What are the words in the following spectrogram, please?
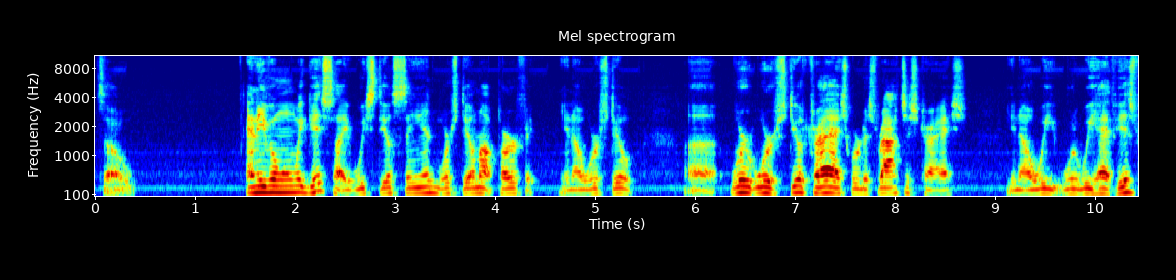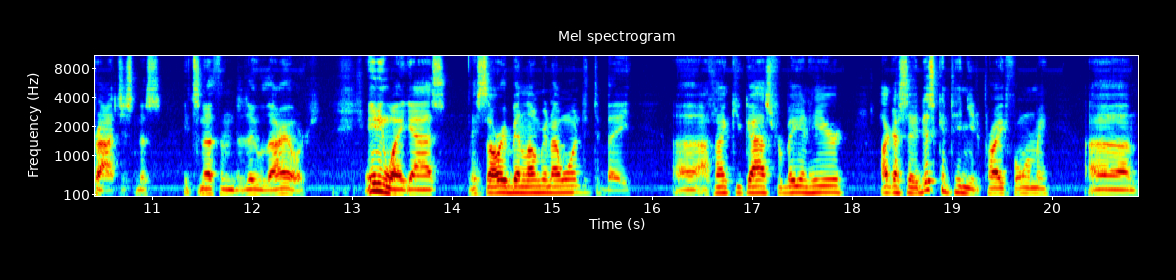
so and even when we get saved, we still sin. We're still not perfect. You know, we're still uh, we're we're still trash. We're just righteous trash. You know, we we have His righteousness. It's nothing to do with ours. Anyway, guys, it's already been longer than I wanted it to be. Uh, I thank you guys for being here. Like I said, just continue to pray for me. Um,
